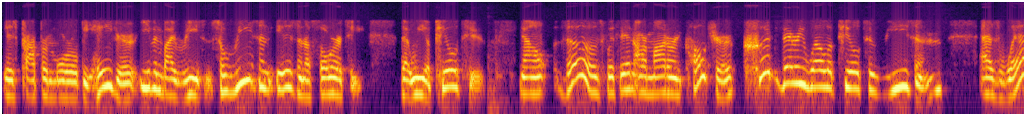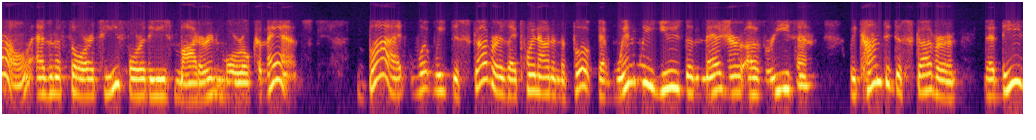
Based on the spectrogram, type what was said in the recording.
is proper moral behavior, even by reason. So, reason is an authority that we appeal to. Now, those within our modern culture could very well appeal to reason as well as an authority for these modern moral commands. But what we discover, as I point out in the book, that when we use the measure of reason, we come to discover that these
